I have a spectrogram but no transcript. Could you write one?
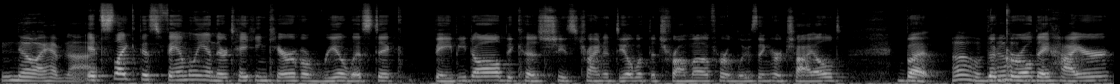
no, I have not. It's like this family and they're taking care of a realistic baby doll because she's trying to deal with the trauma of her losing her child. But Oh, the no. girl they hire,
